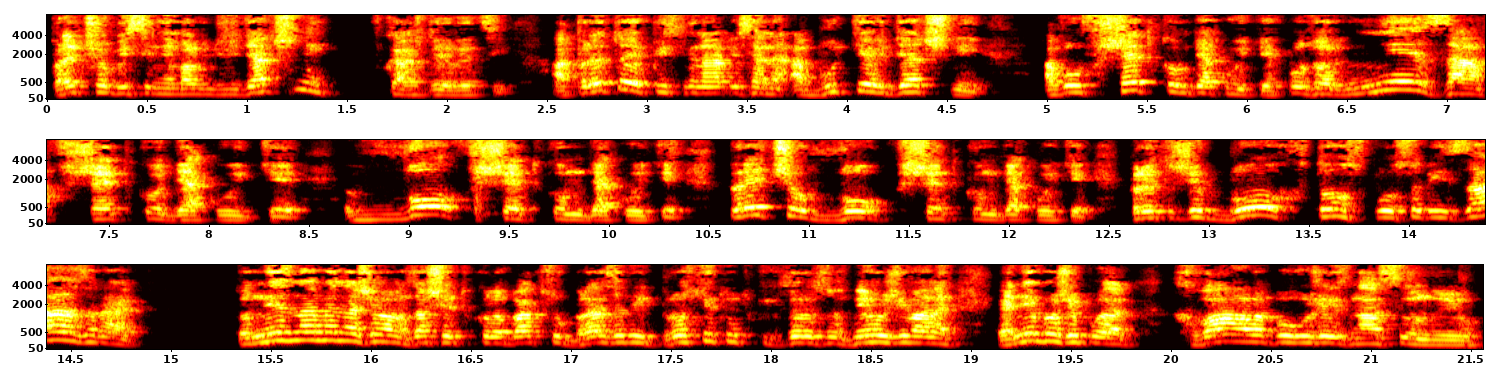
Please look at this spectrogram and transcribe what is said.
Prečo by si nemal byť vďačný v každej veci? A preto je písme napísané a buďte vďační a vo všetkom ďakujte. Pozor, nie za všetko ďakujte, vo všetkom ďakujte. Prečo vo všetkom ďakujte? Pretože Boh v tom spôsobí zázrak. To neznamená, že mám za všetko, lebo ak sú Brazílii prostitútky, ktoré sú zneužívané, ja nemôžem povedať, chvála Bohu, že ich znasilňujú.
